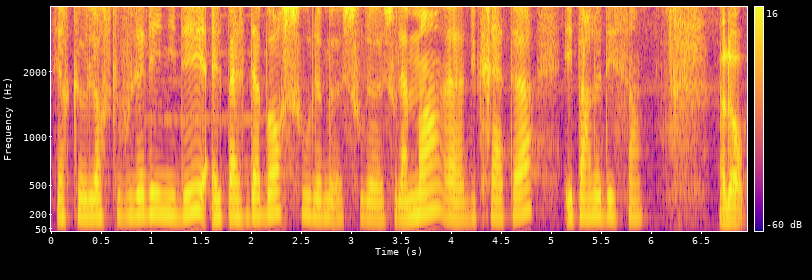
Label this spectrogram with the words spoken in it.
C'est-à-dire que lorsque vous avez une idée, elle passe d'abord sous, le, sous, le, sous la main du créateur et par le dessin. Alors,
